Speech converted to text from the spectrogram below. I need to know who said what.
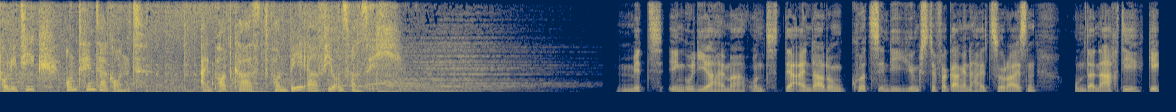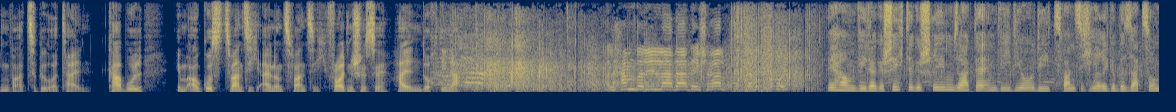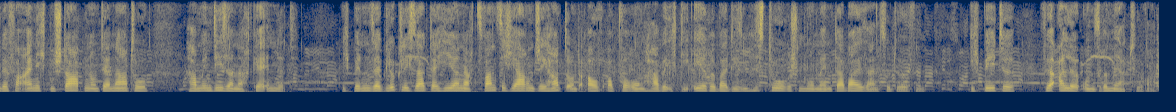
Speaker 1: Politik und Hintergrund. Ein Podcast von BR24.
Speaker 2: Mit Ingo Lierheimer und der Einladung, kurz in die jüngste Vergangenheit zu reisen, um danach die Gegenwart zu beurteilen. Kabul im August 2021. Freudenschüsse hallen durch die Nacht.
Speaker 3: Wir haben wieder Geschichte geschrieben, sagt er im Video. Die 20-jährige Besatzung der Vereinigten Staaten und der NATO haben in dieser Nacht geendet. Ich bin sehr glücklich, sagt er hier, nach 20 Jahren Dschihad und Aufopferung habe ich die Ehre, bei diesem historischen Moment dabei sein zu dürfen. Ich bete für alle unsere Märtyrer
